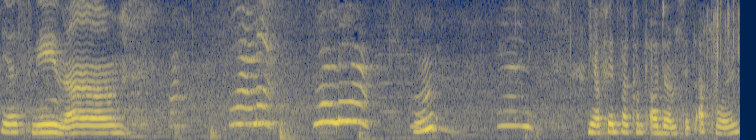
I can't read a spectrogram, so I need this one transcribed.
Yes, Lina. Hm? Ja, auf jeden Fall kommt Audio uns jetzt abholen.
